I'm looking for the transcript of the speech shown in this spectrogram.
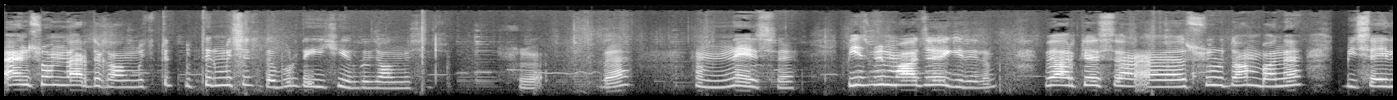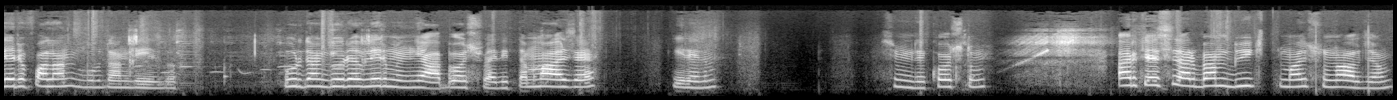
En son nerede kalmıştık? Bitirmişiz de burada 2 yıldız almışız. Şurada. Hmm, neyse. Biz bir mağazaya girelim. Ve arkadaşlar e, şuradan bana bir şeyleri falan buradan değil dur. Buradan görevlerimin ya boş ver işte mağaza girelim. Şimdi koştum. Arkadaşlar ben büyük ihtimal şunu alacağım.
